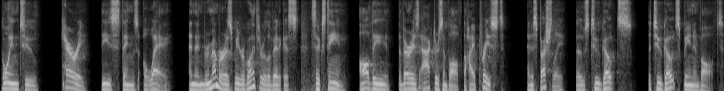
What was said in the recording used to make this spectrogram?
going to carry these things away. And then remember, as we were going through Leviticus 16, all the, the various actors involved, the high priest, and especially those two goats, the two goats being involved.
